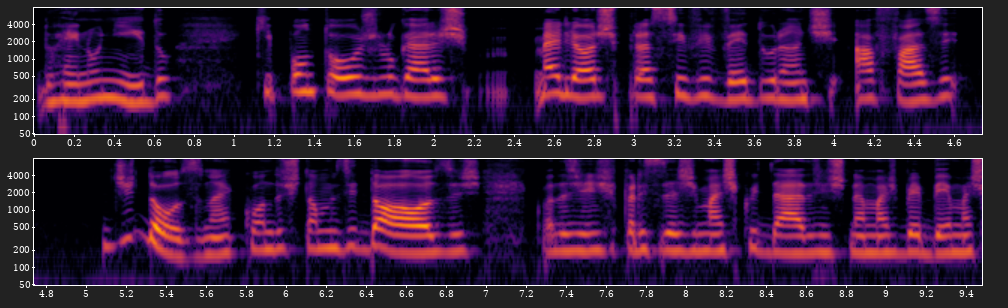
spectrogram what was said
do Reino Unido que pontuou os lugares melhores para se viver durante a fase de idoso, né? Quando estamos idosos, quando a gente precisa de mais cuidado, a gente não é mais bebê, mas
